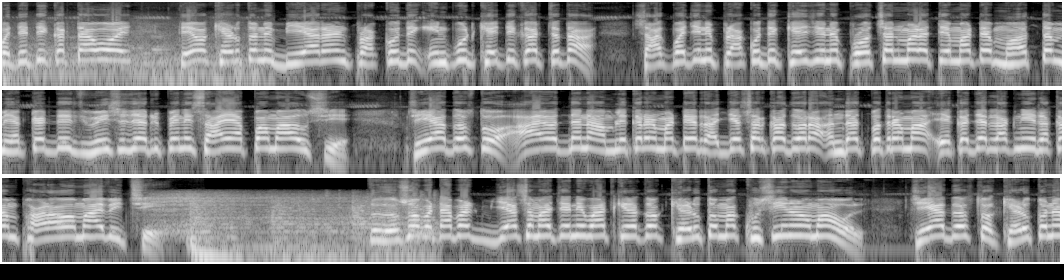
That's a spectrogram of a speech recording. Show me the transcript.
પદ્ધતિ કરતા હોય તેવા ખેડૂતોને બિયારણ, પ્રાકૃતિક ઇનપુટ ખેતી ખર્ચ તથા શાકભાજીની પ્રાકૃતિક ખેતીને પ્રોત્સાહન મળે તે માટે મહત્તમ હેક્ટર દીઠ વીસ હજાર રૂપિયાની સહાય આપવામાં આવશે. જી હા દોસ્તો, આ યોજનાના અમલીકરણ માટે રાજ્ય સરકાર દ્વારા અંદાજપત્રમાં એક હજાર લાખની રકમ ફાળવવામાં આવી છે. તો દોસ્તો, ફટાફટ બીજા સમાચારની વાત કરીએ તો ખેડૂતોમાં ખુશીનો માહોલ. જે આ દોસ્તો, ખેડૂતોને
